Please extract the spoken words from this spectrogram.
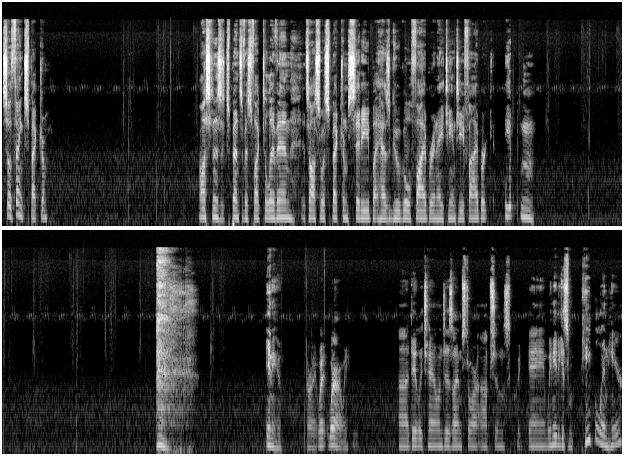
So thanks, Spectrum. Austin is expensive as fuck to live in. It's also a Spectrum city, but has Google fiber and AT&T fiber. Yep. Mm. Anywho, all right, where, where are we? Uh, daily challenges, item store, options, quick game. We need to get some people in here.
